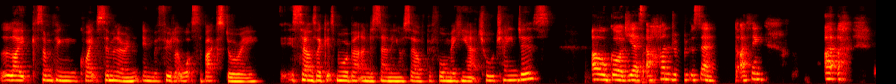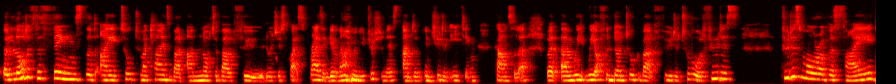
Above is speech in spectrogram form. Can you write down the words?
like something quite similar in, in with food. Like, what's the backstory? It sounds like it's more about understanding yourself before making actual changes. Oh God, yes, a hundred percent. I think I, a lot of the things that I talk to my clients about are not about food, which is quite surprising given I'm a nutritionist and an intuitive eating counselor. But um, we we often don't talk about food at all. Food is food is more of a side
